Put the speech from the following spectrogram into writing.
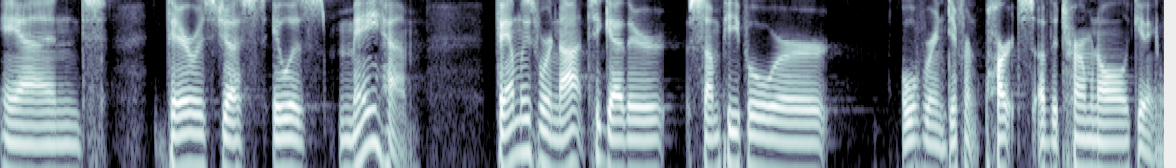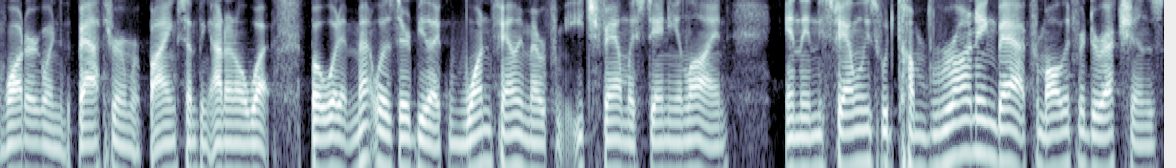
and there was just it was mayhem. Families were not together. Some people were over in different parts of the terminal, getting water, going to the bathroom, or buying something. I don't know what. But what it meant was there'd be like one family member from each family standing in line, and then these families would come running back from all different directions.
